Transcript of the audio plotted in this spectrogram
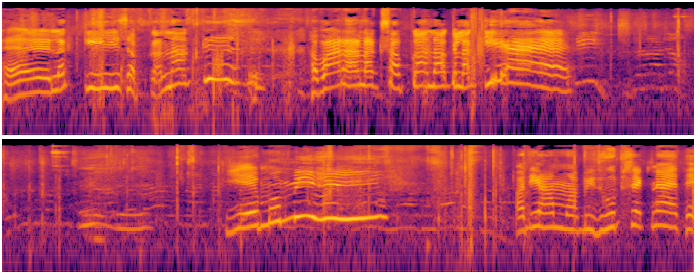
है लक्की, सबका लक। हमारा लक, सबका लक लक्की है। ये मम्मी है। और ये हम अभी धूप सेकने आए थे।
